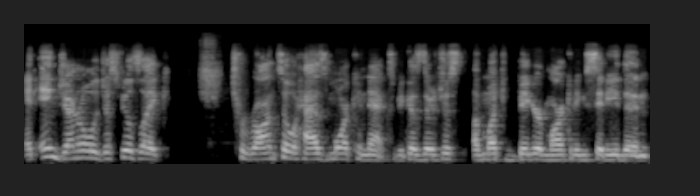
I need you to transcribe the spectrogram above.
and in general, it just feels like Toronto has more connects because there's just a much bigger marketing city than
